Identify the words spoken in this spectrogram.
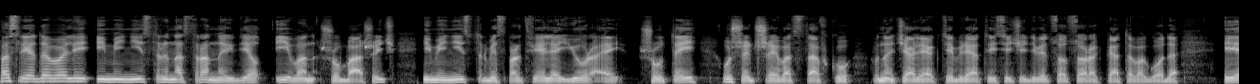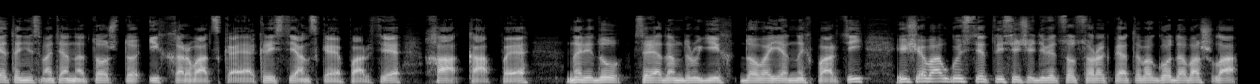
последовали и министр иностранных дел Иван Шубашич и министр без портфеля Юрай Шутей, ушедшие в отставку в начале октября 1945 года, и это несмотря на то, что их хорватская крестьянская партия ХКП наряду с рядом других довоенных партий, еще в августе 1945 года вошла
